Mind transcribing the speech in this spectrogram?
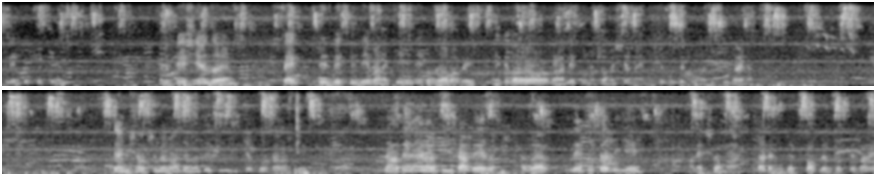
ক্লিন করতেছি। মানে ফেসিয়াল ধরেন ফেস ব্যাগ বানাইছি নিজে ঘরোয়াভাবে। নিজে ঘরোয়া বানালে কোনো সমস্যা নাই মুখের মধ্যে কোনো কিছু হয় না। এটা আমি সবসময় মাঝে মধ্যে দিই এটা প্রকার আছে। যাদের অ্যালার্জি, তাদের আবার লেবুটা দিলে অনেক সময় তাদের মুখের প্রবলেম করতে পারে।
